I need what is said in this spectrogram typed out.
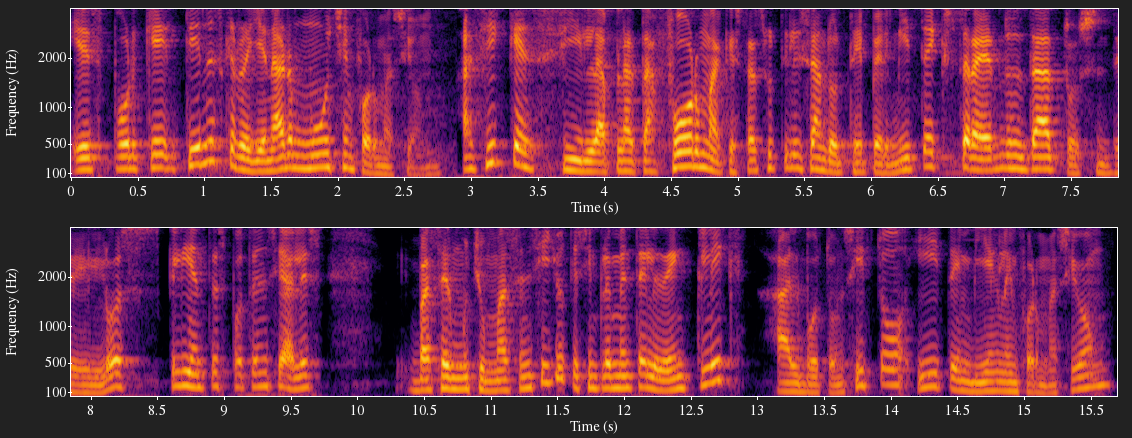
es porque tienes que rellenar mucha información. Así que si la plataforma que estás utilizando te permite extraer los datos de los clientes potenciales, va a ser mucho más sencillo que simplemente le den clic al botoncito y te envíen la información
